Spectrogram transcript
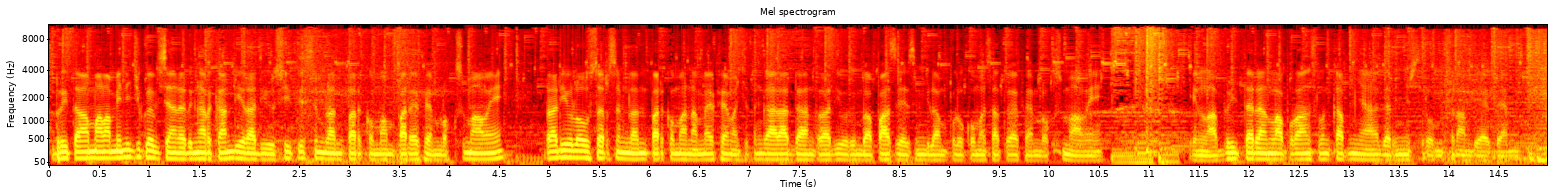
Berita malam ini juga bisa Anda dengarkan di Radio City 94,4 FM Lok Sumawe, Radio Loser 94,6 FM Aceh Tenggara, dan Radio Rimba Pase 90,1 FM Lok Sumawe. Inilah berita dan laporan selengkapnya dari Newsroom Serambi FM.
